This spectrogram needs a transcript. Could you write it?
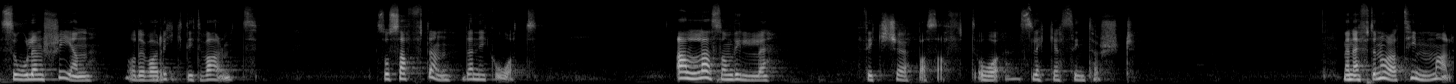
Solen sken och det var riktigt varmt. Så saften, den gick åt. Alla som ville fick köpa saft och släcka sin törst. Men efter några timmar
